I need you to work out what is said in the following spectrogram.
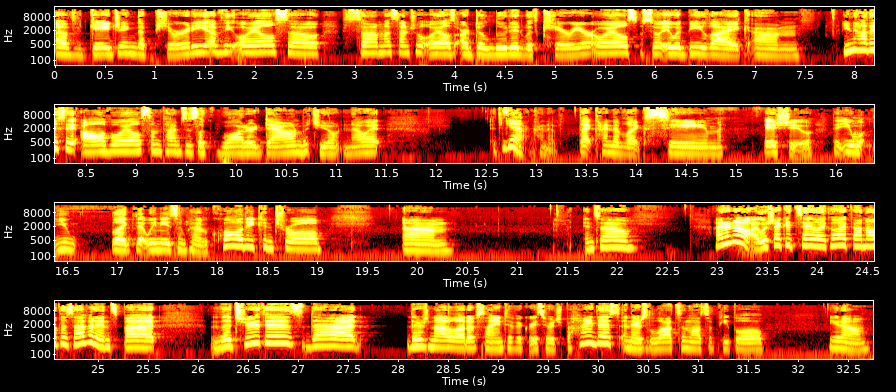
of gauging the purity of the oil. So some essential oils are diluted with carrier oils. So it would be like um, you know how they say olive oil sometimes is like watered down, but you don't know it. It's Yeah. that kind of that kind of like same issue that you you like that we need some kind of quality control. Um, and so I don't know. I wish I could say like, oh, I found all this evidence, but the truth is that there's not a lot of scientific research behind this, and there's lots and lots of people, you know,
